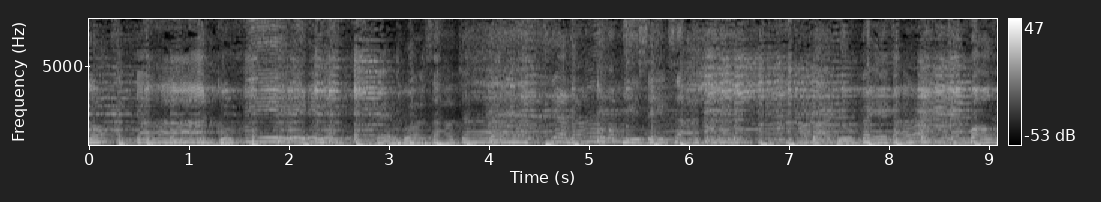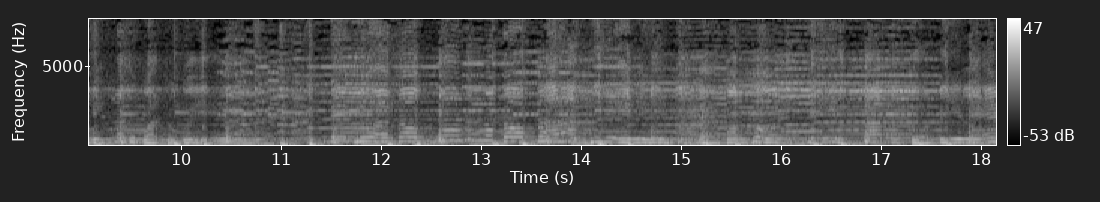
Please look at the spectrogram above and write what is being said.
น้องสัญญาณคงดีแม่บัวสาวจ้าอย่าร้าว่าพี่เสกสรรอาบานอยู่ใกล้กันมองเห็นแล้วทุกวันทุกวีในครัวนมนั้นมองตองบ้านพี่แม่มองคนดีตั้งเกือบปีแล้ว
